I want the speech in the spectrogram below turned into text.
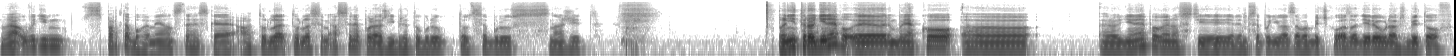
No já uvidím Sparta Bohemians, to je hezké, ale tohle, tohle se mi asi nepodaří, protože to, budu, to se budu snažit plnit rodinné, eh, nebo jako uh, rodinné povinnosti, jedem se podívat za babičkou a za dědou na hřbitov,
